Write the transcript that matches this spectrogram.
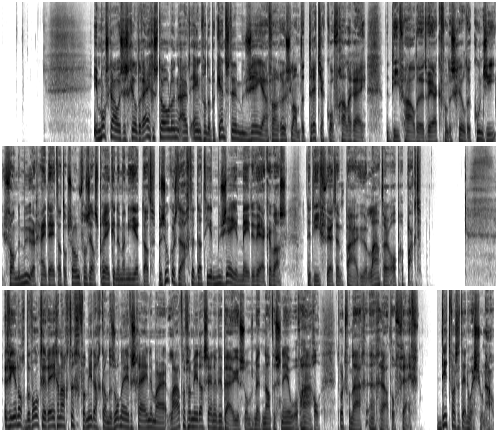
In Moskou is een schilderij gestolen uit een van de bekendste musea van Rusland, de Tretjakov-galerij. De dief haalde het werk van de schilder Kunji van de muur. Hij deed dat op zo'n vanzelfsprekende manier dat bezoekers dachten dat hij een museummedewerker was. De dief werd een paar uur later opgepakt. Het weer nog bewolkt en regenachtig. Vanmiddag kan de zon even schijnen, maar later vanmiddag zijn er weer buien, soms met natte sneeuw of hagel. Het wordt vandaag een graad of vijf. Dit was het NOS Journaal.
